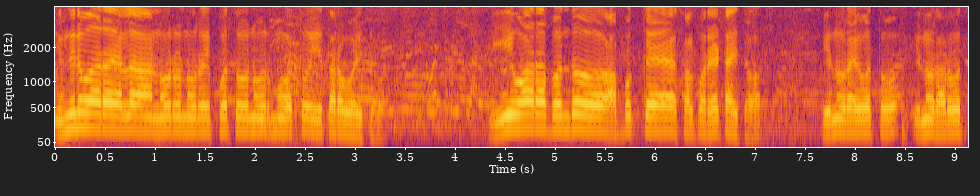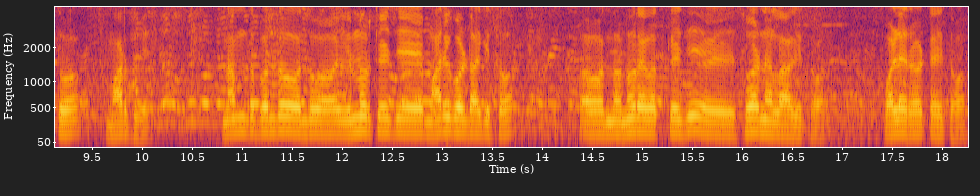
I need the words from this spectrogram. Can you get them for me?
ಹಿಂದಿನ ವಾರ ಎಲ್ಲ ನೂರು, ನೂರ ಇಪ್ಪತ್ತು, ನೂರು ಮೂವತ್ತು ಈ ಥರ ಹೋಯಿತು. ಈ ವಾರ ಬಂದು ಹಬ್ಬಕ್ಕೆ ಸ್ವಲ್ಪ ರೇಟ್ ಆಯಿತು. ಇನ್ನೂರೈವತ್ತು ಇನ್ನೂರ ಅರವತ್ತು ಮಾರಿದ್ವಿ. ನಮ್ಮದು ಬಂದು ಒಂದು ಇನ್ನೂರು ಕೆ ಜಿ ಮಾರಿಗೋಲ್ಡ್ ಆಗಿತ್ತು. ಒಂದು ನೂರೈವತ್ತು ಕೆ ಜಿ ಸುವರ್ಣೆಲ್ಲ ಆಗಿತ್ತು. ಒಳ್ಳೆ ರೇಟ್ ಆಯಿತು.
